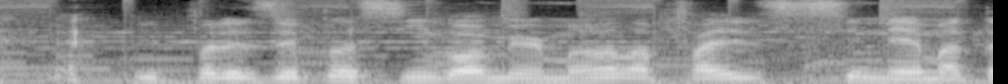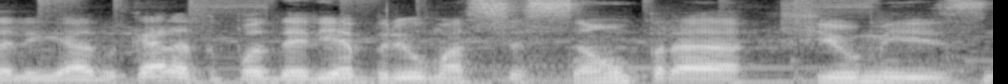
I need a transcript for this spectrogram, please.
e por exemplo, assim, igual a minha irmã, ela faz cinema, tá ligado? Cara, tu poderia abrir uma sessão para filmes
